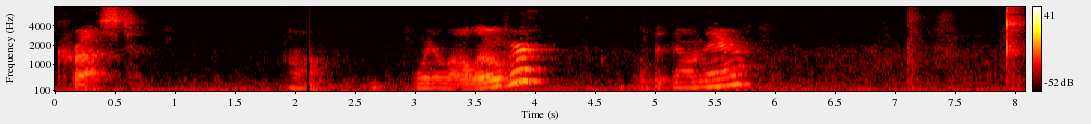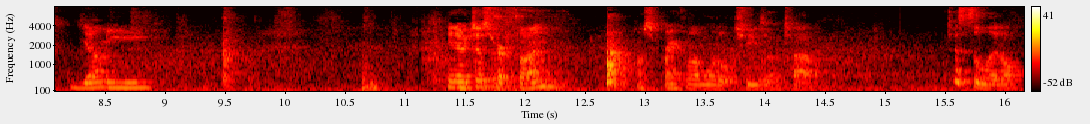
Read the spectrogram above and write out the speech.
crust. Oh, oil all over, a little bit down there. Yummy. You know, just for fun, I'll sprinkle a little cheese on top. Just a little.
